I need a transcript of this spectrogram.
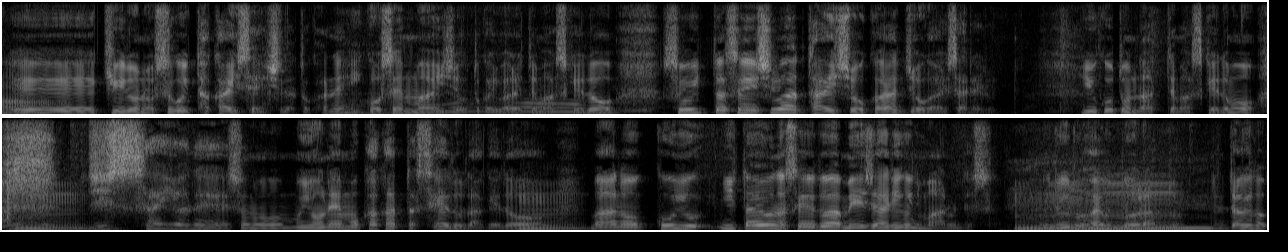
うん。えー給料のすごい高い選手だとかね5,000万以上とか言われてますけどそういった選手は対象から除外される。ということになってますけれども、うん。実際はねそのもう4年もかかった制度だけど、ん。まあ、あのこういう似たような制度はメジャーリーグにもあるんです。ルール5ドラフト。だけど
